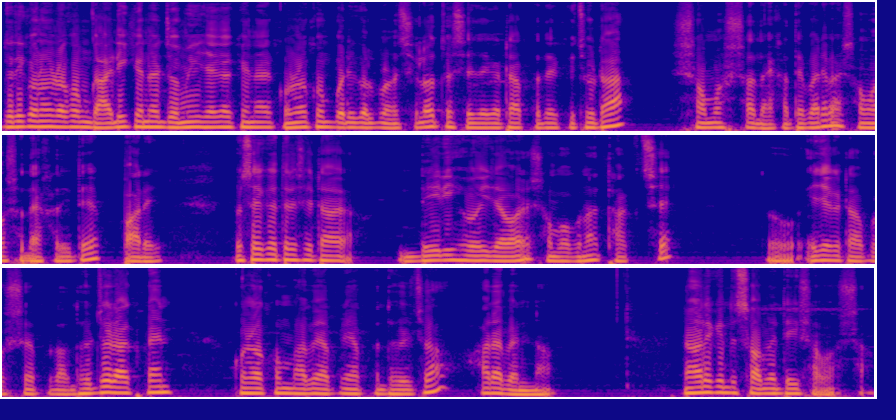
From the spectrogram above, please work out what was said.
যদি কোনো রকম গাড়ি কেনার, জমি জায়গা কেনার কোনো রকম পরিকল্পনা ছিল, তো সেই জায়গাটা আপনাদের কিছুটা সমস্যা দেখাতে পারে বা সমস্যা দেখা দিতে পারে। তো সেক্ষেত্রে সেটা দেরি হয়ে যাওয়ার সম্ভাবনা থাকছে। তো এই জায়গাটা অবশ্যই আপনারা ধৈর্য রাখবেন। কোনো রকমভাবে আপনি আপনার ধৈর্য হারাবেন না। নাহলে কিন্তু সবেতেই সমস্যা।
